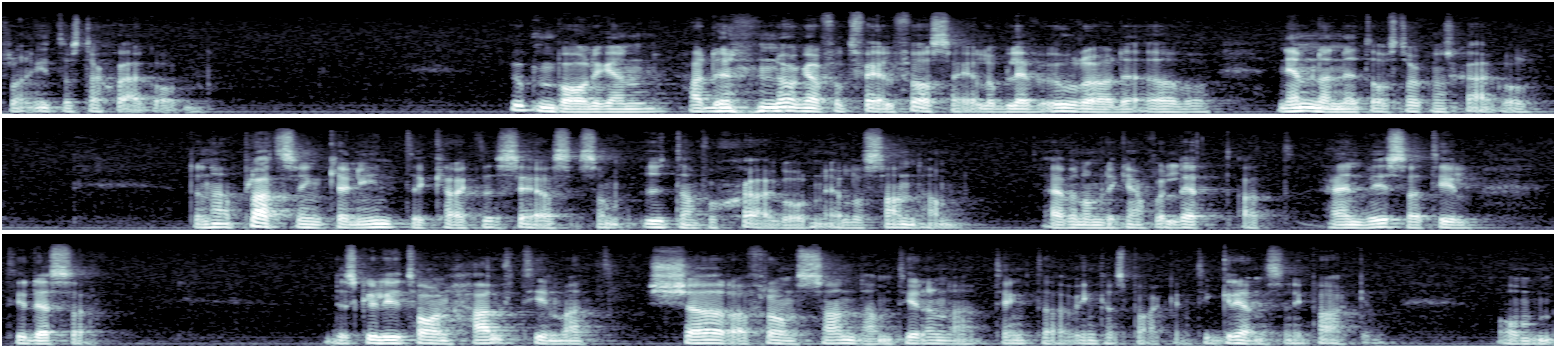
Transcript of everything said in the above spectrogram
från yttersta skärgården. Uppenbarligen hade några fått fel för sig eller blev oroade över nämnandet av Stockholms skärgård den här platsen kan ju inte karaktäriseras som utanför skärgården eller Sandhamn, även om det kanske är lätt att hänvisa till, till dessa. Det skulle ju ta en halvtimme att köra från Sandhamn till denna tänkta vindkraftsparken, till gränsen i parken, om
